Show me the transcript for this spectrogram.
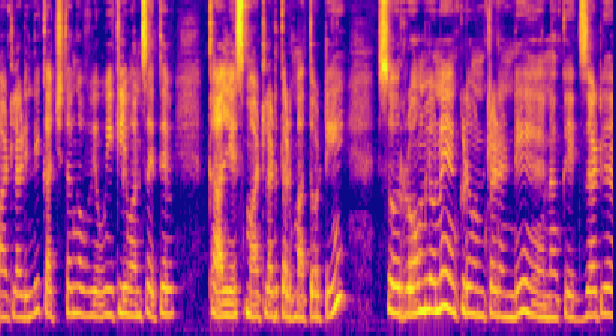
మాట్లాడింది. ఖచ్చితంగా వీక్లీ వన్స్ అయితే కాల్ చేసి మాట్లాడతాడు మాతోటి. సో రోమ్లోనే ఎక్కడ ఉంటాడండి నాకు ఎగ్జాక్ట్గా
